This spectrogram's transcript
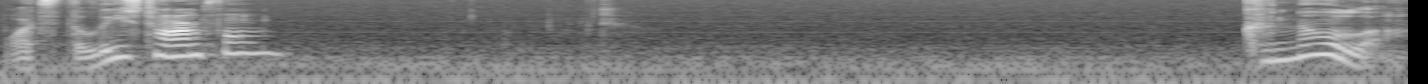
What's the least harmful? Canola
